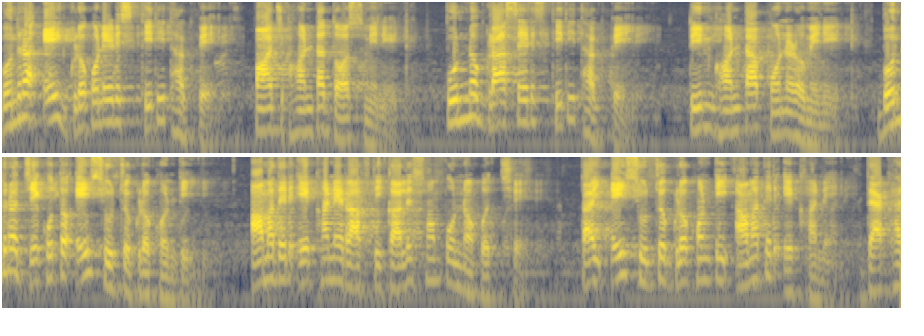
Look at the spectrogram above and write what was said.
বন্ধুরা, এই গ্রহণের স্থিতি থাকবে পাঁচ ঘণ্টা দশ মিনিট। পূর্ণগ্রাসের স্থিতি থাকবে তিন ঘণ্টা পনেরো মিনিট। বন্ধুরা, যে কোথাও এই সূর্যগ্রহণটি আমাদের এখানে রাত্রিকালে সম্পূর্ণ হচ্ছে। তাই এই সূর্যগ্রহণটি আমাদের এখানে দেখা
